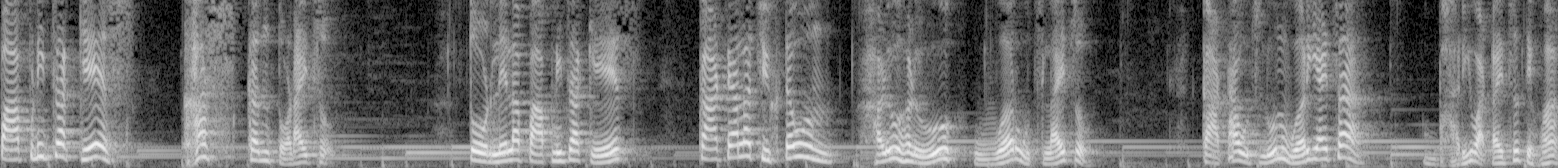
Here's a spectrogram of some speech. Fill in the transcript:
पापणीचा केस खसकन तोडायचो. तोडलेला पापणीचा केस काट्याला चिकटवून हळूहळू वर उचलायचो. काटा उचलून वर यायचा. भारी वाटायचं तेव्हा.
